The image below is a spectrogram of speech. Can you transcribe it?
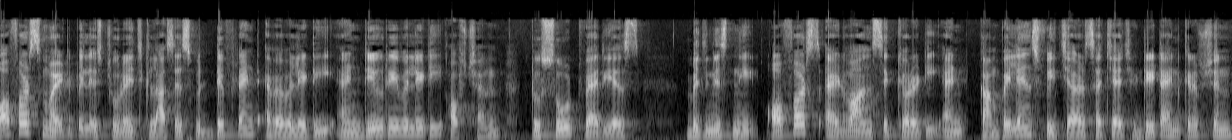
offers multiple storage classes with different availability and durability option to suit various business need offers advance security and compliance feature such as data encryption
